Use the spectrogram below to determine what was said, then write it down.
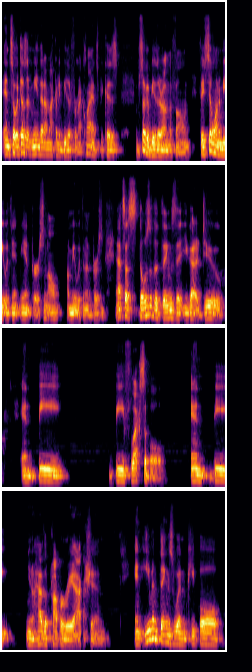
And so it doesn't mean that I'm not going to be there for my clients because I'm still going to be there on the phone. If they still want to meet with me in person, I'll I'll meet with them in person. And that's us. Those are the things that you got to do and be be flexible and be you know have the proper reaction. And even things when people,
